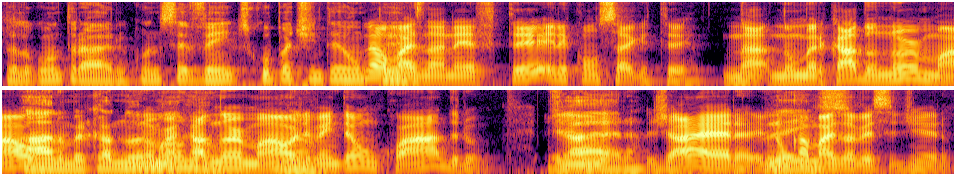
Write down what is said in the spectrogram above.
pelo contrário. Quando você vende, desculpa te interromper. não, mas na NFT ele consegue ter. Na- no mercado normal. Ah, no mercado normal, No mercado não. normal, Não. ele vendeu um quadro. Já ele- era. Já era. Ele É nunca mais isso. vai ver esse dinheiro.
